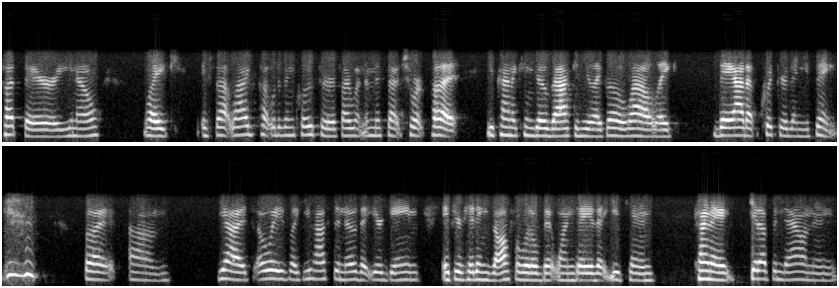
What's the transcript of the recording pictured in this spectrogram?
putt there, you know, like if that lag putt would have been closer, if I wouldn't have missed that short putt, you kind of can go back and be like, oh wow, like they add up quicker than you think. but um yeah, it's always like you have to know that your game, if your hitting's off a little bit one day, that you can kind of get up and down and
